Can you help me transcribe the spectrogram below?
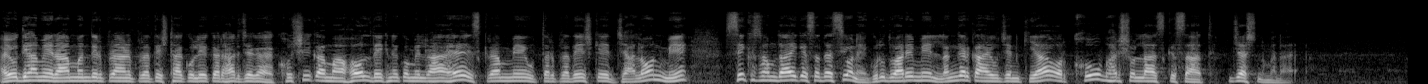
अयोध्या में राम मंदिर प्राण प्रतिष्ठा को लेकर हर जगह खुशी का माहौल देखने को मिल रहा है। इस क्रम में उत्तर प्रदेश के जालौन में सिख समुदाय के सदस्यों ने गुरुद्वारे में लंगर का आयोजन किया और खूब हर्षोल्लास के साथ जश्न मनाया।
